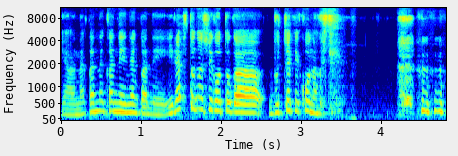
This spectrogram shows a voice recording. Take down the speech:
いやなかなかねなんかねイラストの仕事がぶっちゃけ来なくて。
